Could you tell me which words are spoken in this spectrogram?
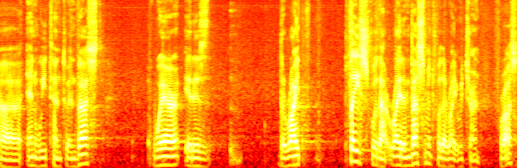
uh, and we tend to invest where it is the right place for that right investment, for the right return for us,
